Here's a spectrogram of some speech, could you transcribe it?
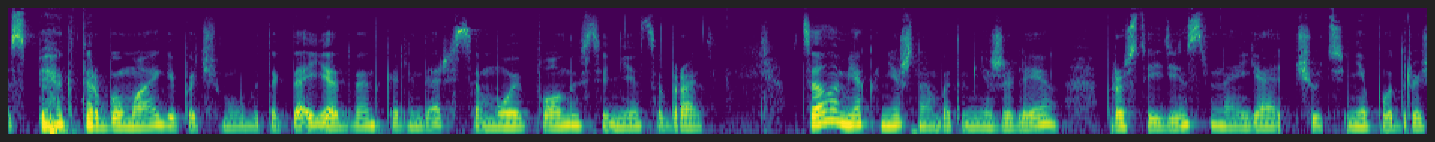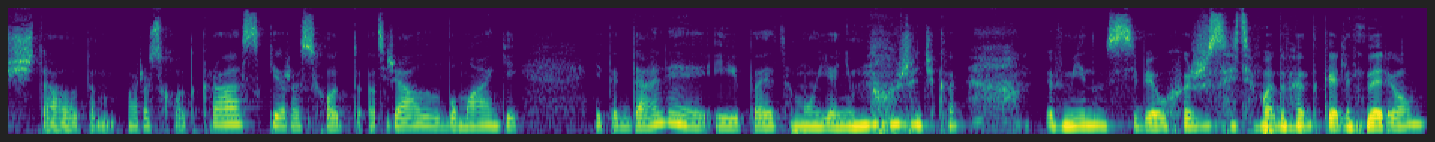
спектр бумаги, почему бы тогда и адвент-календарь самой полностью не собрать. В целом я, конечно, об этом не жалею. Просто единственное, я чуть не подрасчитала там расход краски, расход материалов, бумаги и так далее. И поэтому я немножечко в минус себе ухожу с этим адвент-календарем.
